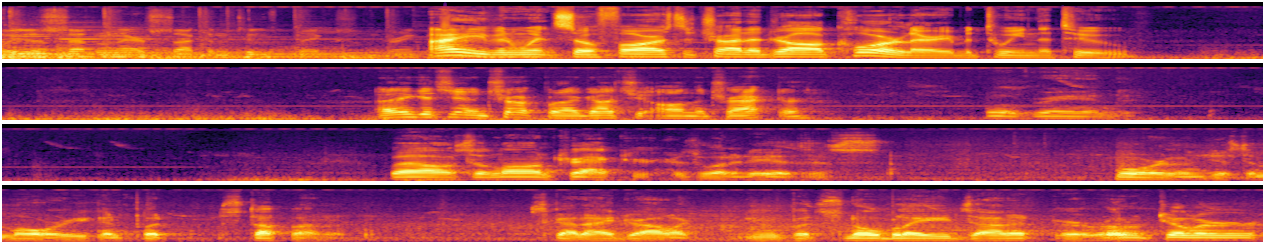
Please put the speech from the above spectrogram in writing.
We was sitting there sucking toothpicks. I even went so far as to try to draw a corollary between the two. I didn't get you in a truck, but I got you on the tractor. Well, grand. Well, it's a lawn tractor, is what it is. It's more than just a mower. You can put stuff on it. It's got hydraulic. You can put snow blades on it or a rototiller.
